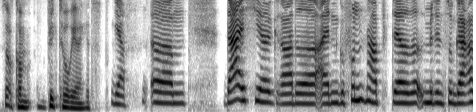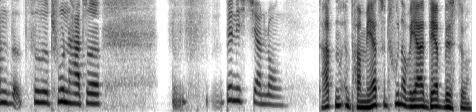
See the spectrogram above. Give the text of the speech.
So, komm, Victoria, jetzt. Ja. Ähm, da ich hier gerade einen gefunden habe, der mit den Zungaren zu tun hatte, bin ich Jianlong. Da hatten ein paar mehr zu tun, aber ja, der bist du.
